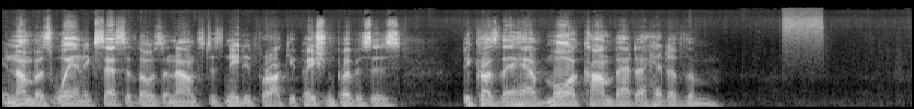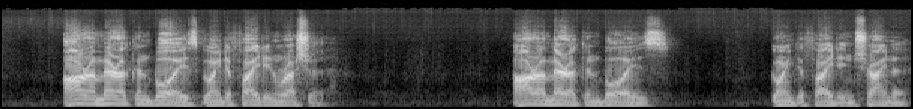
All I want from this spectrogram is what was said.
in numbers way in excess of those announced as needed for occupation purposes, because they have more combat ahead of them? Are American boys going to fight in Russia? Are American boys going to fight in China?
